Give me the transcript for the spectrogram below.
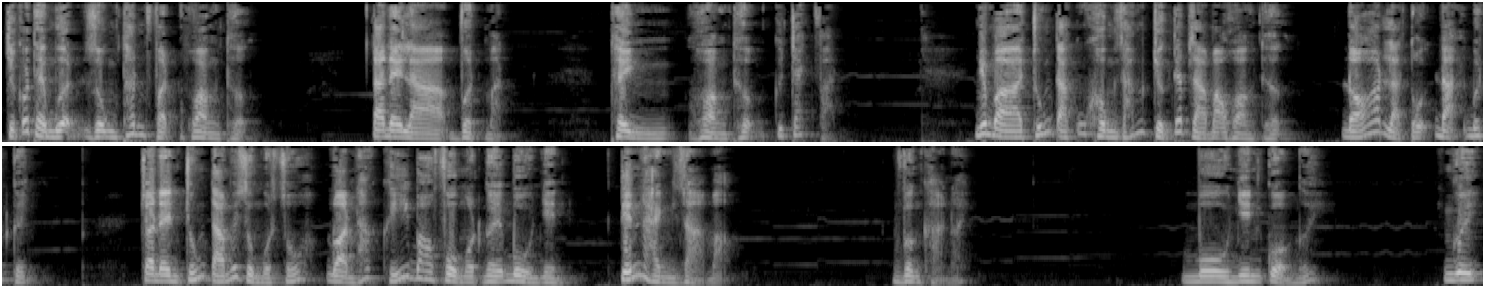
Chỉ có thể mượn dùng thân phận Hoàng thượng. Ta đây là vượt mặt. Thình Hoàng thượng cứ trách phạt. Nhưng mà chúng ta cũng không dám trực tiếp giả mạo Hoàng thượng. Đó là tội đại bất kính. Cho nên chúng ta mới dùng một số đoàn hắc khí bao phủ một người bù nhìn, Tiến hành giả mạo. Vương Khả nói. Bù nhìn của ngươi. Ngươi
